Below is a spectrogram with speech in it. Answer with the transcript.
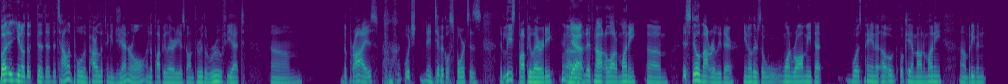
but, you know, the, the, the, the talent pool in powerlifting in general and the popularity has gone through the roof, yet um, the prize, which in typical sports is at least popularity, uh, Yeah. if not a lot of money, um, is still not really there. You know, there's a one raw meet that was paying a okay amount of money, um, but even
